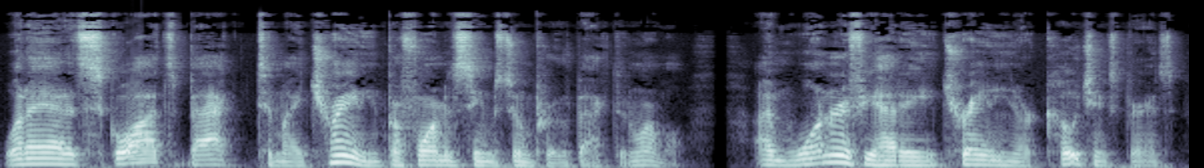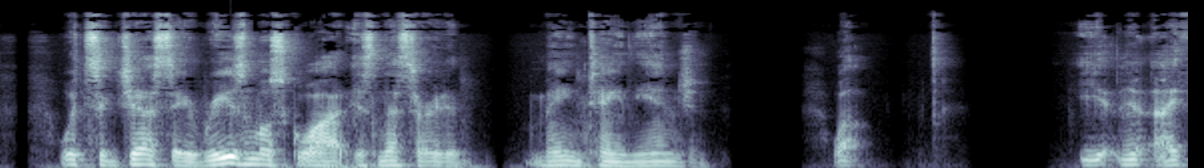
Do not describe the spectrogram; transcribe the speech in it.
When I added squats back to my training, performance seems to improve back to normal. I'm wondering if you had any training or coaching experience which suggests a reasonable squat is necessary to maintain the engine. Well, you, I,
